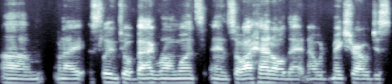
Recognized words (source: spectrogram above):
Um, when I slid into a bag wrong once, and so I had all that, and I would make sure I would just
